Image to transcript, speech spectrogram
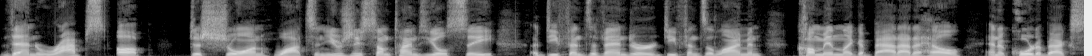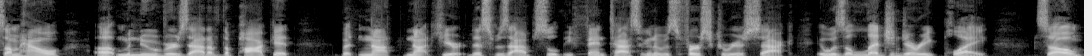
then wraps up Deshaun Watson. Usually, sometimes you'll see a defensive end or a defensive lineman come in like a bat out of hell, and a quarterback somehow uh, maneuvers out of the pocket. But not not here. This was absolutely fantastic, and it was first career sack. It was a legendary play. So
